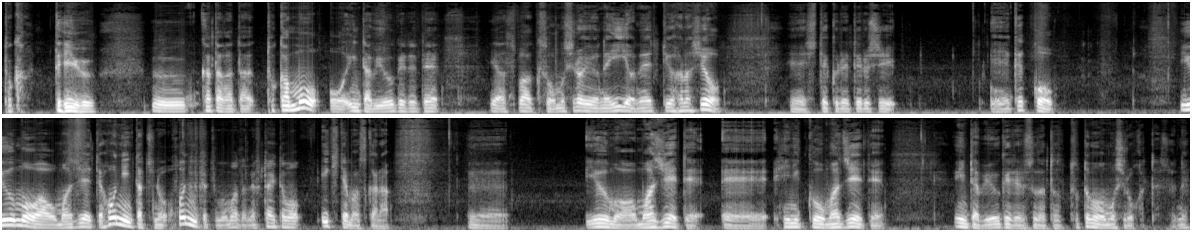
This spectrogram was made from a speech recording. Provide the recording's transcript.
とかっていう方々とかもインタビューを受けてて、いや、スパークス面白いよね、いいよねっていう話を、えー、してくれてるし、えー、結構、ユーモアを交えて、本人たちの、本人たちもまだね、二人とも生きてますから、えー、ユーモアを交えて、え皮肉を交えて、インタビューを受けてる姿、とても面白かったですよね。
